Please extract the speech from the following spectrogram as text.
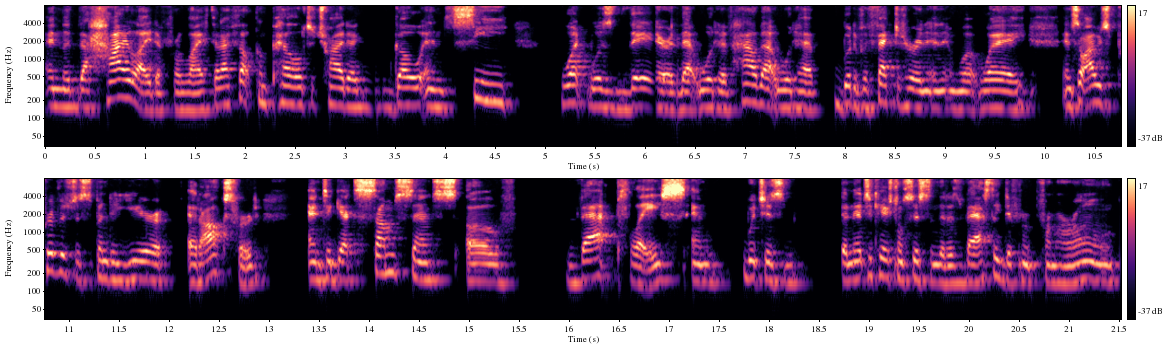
and the, the highlight of her life that I felt compelled to try to go and see what was there that would have how that would have would have affected her and in, in what way. And so i was privileged to spend a year at oxford and to get some sense of that place and which is an educational system that is vastly different from our own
